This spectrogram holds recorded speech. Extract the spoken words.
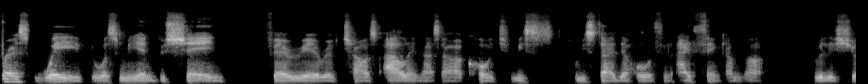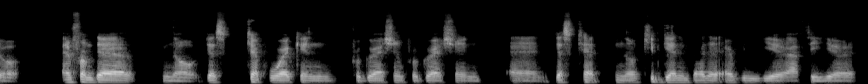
first wave. It was me and Duchesne Ferrier with Charles Allen as our coach. We we started the whole thing. I think I'm not really sure, and from there, you know, just kept working, progression, progression, and just kept you know keep getting better every year after year.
